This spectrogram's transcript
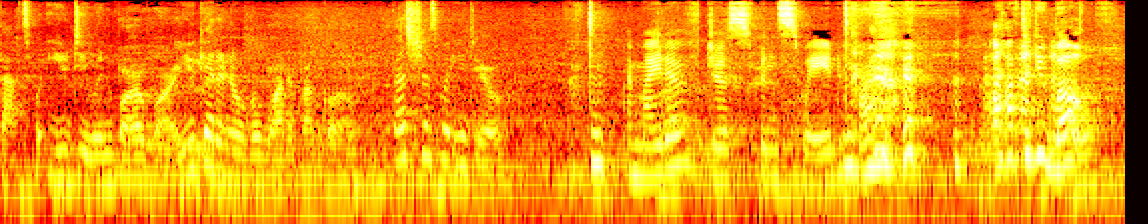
that's what you do in Bora Bora. You get an overwater bungalow. That's just what you do. I might have just been swayed. From, I'll have to do both.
